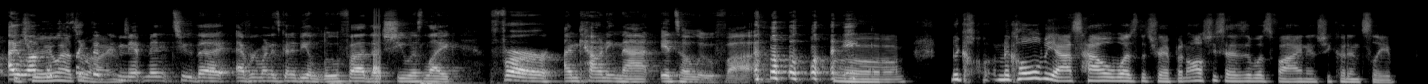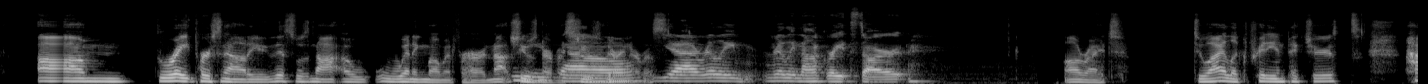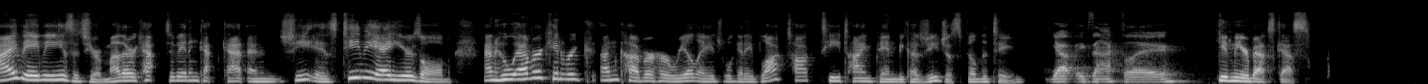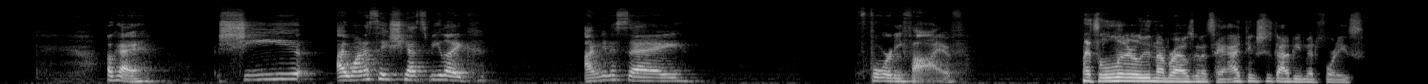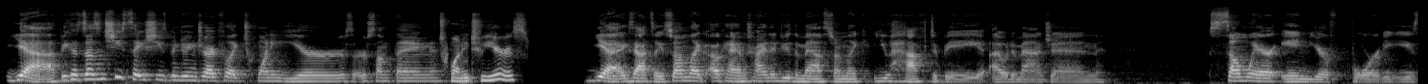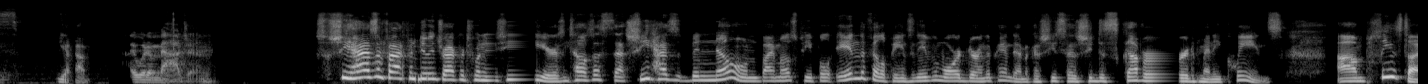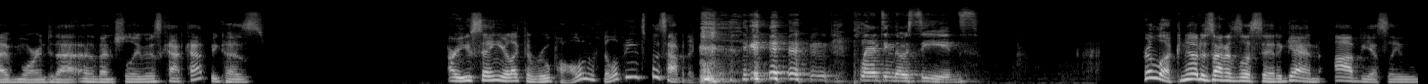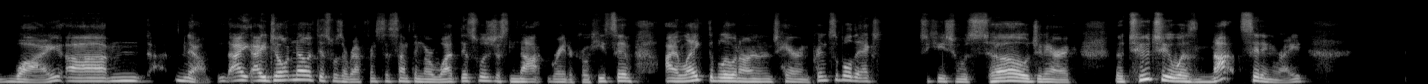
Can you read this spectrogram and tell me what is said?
I love just, like arrived. the commitment to the everyone is going to be a loofah that she was like fur. I'm counting that it's a loofah. like, oh. Nicole, Nicole will be asked how was the trip, and all she says it was fine and she couldn't sleep. Um, great personality. This was not a winning moment for her. Not she was nervous. No. She was very nervous. Yeah, really, really not great start. All right. Do I look pretty in pictures? Hi, babies. It's your mother, Captivating Katkat, and she is TBA years old. And whoever can uncover her real age will get a Block Talk tea time pin because she just spilled the tea. Yep, exactly. Give me your best guess. Okay. She, I want to say she has to be like, I'm going to say 45. That's literally the number I was going to say. I think she's got to be mid 40s. Yeah, because doesn't she say she's been doing drag for like 20 years or something? 22 years. Yeah, exactly. So I'm like, okay, I'm trying to do the math. So I'm like, you have to be, I would imagine, somewhere in your 40s. Yeah. I would imagine. So she has, in fact, been doing drag for 22 years and tells us that she has been known by most people in the Philippines and even more during the pandemic, as she says she discovered many queens. Um, please dive more into that eventually, Miss Katkat, because are you saying you're like the RuPaul of the Philippines? What's happening? Planting those seeds. Her look, no designers listed. Again, obviously, why? Um, no, I, I don't know if this was a reference to something or what. This was just not great or cohesive. I like the blue and orange hair in principle. The execution was so generic. The tutu was not sitting right.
